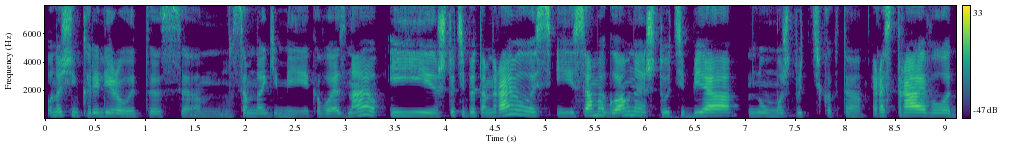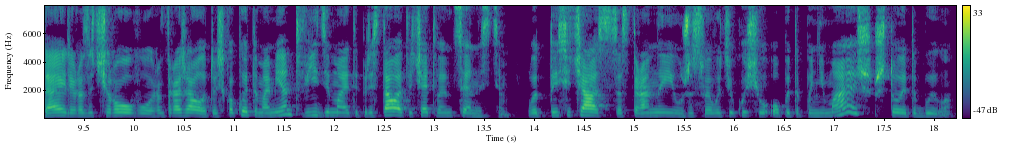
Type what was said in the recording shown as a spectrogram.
он очень коррелирует с, эм, со многими, кого я знаю. И что тебе там нравилось, и самое главное, что тебя, ну, может быть, как-то расстраивало, да, или разочаровывало, раздражало. То есть в какой-то момент, видимо, это перестало отвечать твоим ценностям. Вот ты сейчас со стороны уже своего текущего опыта понимаешь, что это было?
